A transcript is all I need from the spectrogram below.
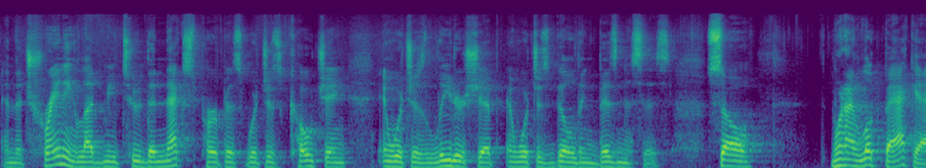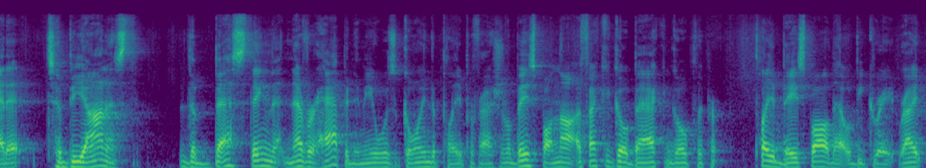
And the training led me to the next purpose, which is coaching, and which is leadership, and which is building businesses. So when I look back at it, to be honest, the best thing that never happened to me was going to play professional baseball. Now, if I could go back and go play play baseball, that would be great, right?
